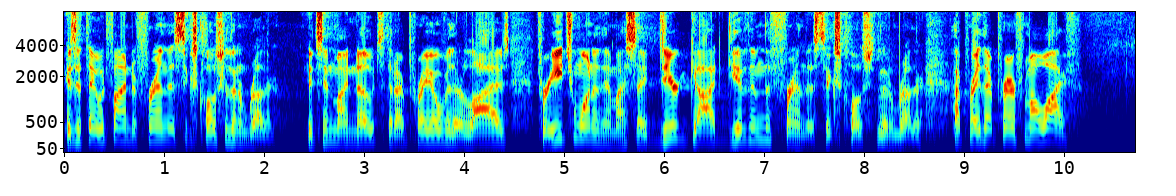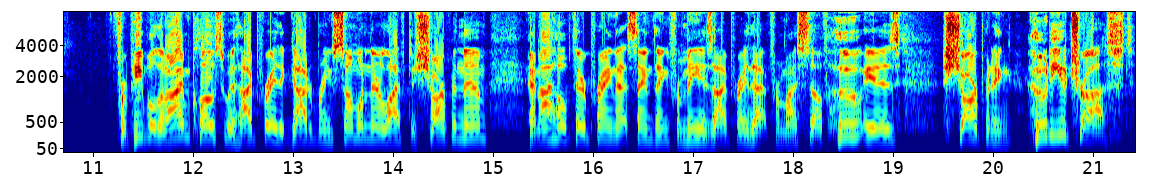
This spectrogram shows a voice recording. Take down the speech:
is that they would find a friend that sticks closer than a brother. It's in my notes that I pray over their lives. For each one of them, I say, Dear God, give them the friend that sticks closer than a brother. I pray that prayer for my wife. For people that I'm close with, I pray that God would bring someone in their life to sharpen them. And I hope they're praying that same thing for me as I pray that for myself. Who is sharpening? Who do you trust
